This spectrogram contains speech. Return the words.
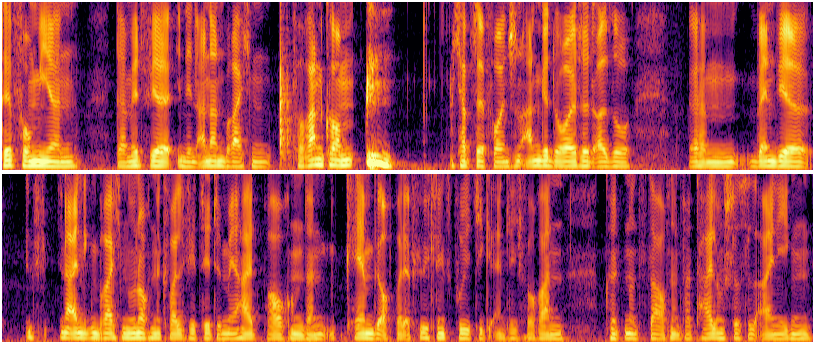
reformieren, damit wir in den anderen Bereichen vorankommen. Ich habe es ja vorhin schon angedeutet, also ähm, wenn wir in, in, einigen Bereichen nur noch eine qualifizierte Mehrheit brauchen, dann kämen wir auch bei der Flüchtlingspolitik endlich voran könnten uns da auf einen Verteilungsschlüssel einigen,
